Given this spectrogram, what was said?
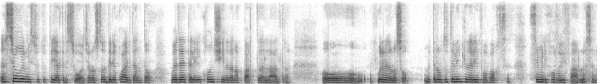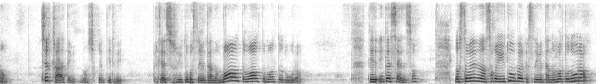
E seguirmi su tutti gli altri social, non sto a dire quali, tanto vedrete le iconcine da una parte e dall'altra, oppure non lo so, metterò tutti i link nell'info box se mi ricordo di farlo se no cercatemi, non so che dirvi. Perché adesso su YouTube sta diventando molto molto molto duro che, in che senso? lo sto vedendo da un sacco youtuber che sta diventando molto duro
